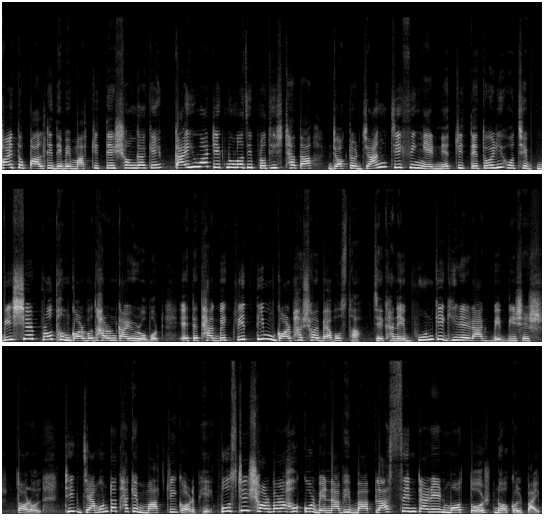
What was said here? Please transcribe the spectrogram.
হয়তো পাল্টে দেবে মাতৃত্বের সংজ্ঞাকে। কাইওয়া টেকনোলজি প্রতিষ্ঠাতা ডক্টর জাং চিফিং এর নেতৃত্বে তৈরি হচ্ছে বিশ্বের প্রথম গর্ভধারণকারী রোবট। এতে থাকবে কৃত্রিম গর্ভাশয় ব্যবস্থা, যেখানে ভ্রূণকে ঘিরে রাখবে বিশেষ তরল। ঠিক যেমনটা থাকে মাতৃগর্ভে। পুষ্টির সরবরাহ করবে নাভি বা প্লাসেন্টারের মতো নকল পাইপ।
